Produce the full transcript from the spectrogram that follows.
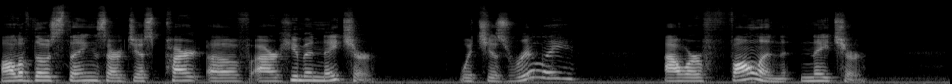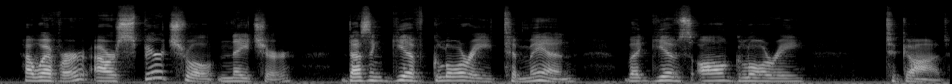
All of those things are just part of our human nature, which is really our fallen nature. However, our spiritual nature doesn't give glory to men, but gives all glory to God.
